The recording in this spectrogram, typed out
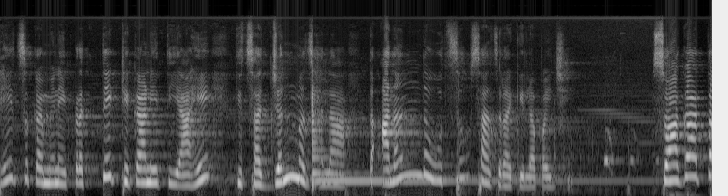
कुठेच कमी नाही. प्रत्येक ठिकाणी ती आहे. तिचा जन्म झाला तर आनंद उत्सव साजरा केला पाहिजे. स्वागत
